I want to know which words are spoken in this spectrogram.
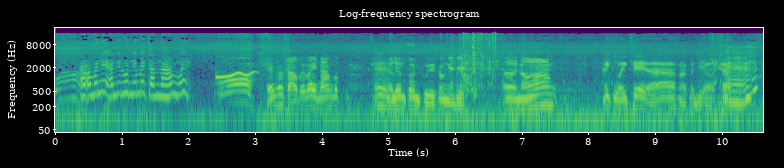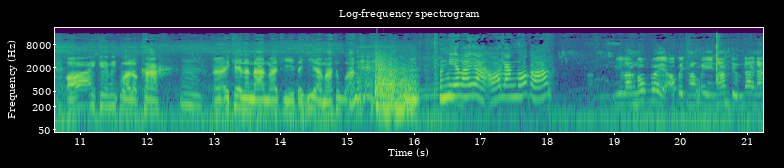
ว่าเอาเอามานี่อันนี้รุ่นนี้ไม่กันน้ำเว้ยโอ้เห็นสาวๆไปว่ายน้ำก็เออจะเริ่มต้นคุยเขาไงดี เออน้อง ไม่กลัวไอ้เข้เหรอมาคนเดียวเอออ๋อไอ้เข้ไม่กลัวหรอกค่ะอืมเออไอ้เข้นานๆมาทีแต่เฮียมาทุกวัน มันมีอะไรอะอ๋อรังนกเหรอมีรังนกด้วย เอาไปทำไปน้ำดื่มได้นะ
